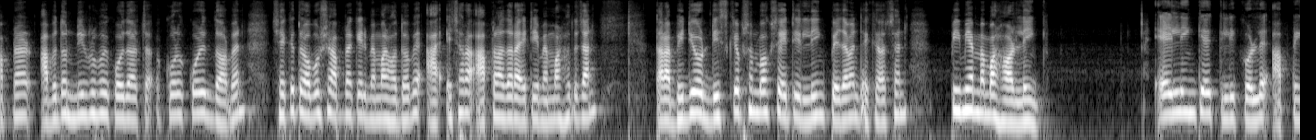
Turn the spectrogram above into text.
আপনার আবেদন নির্ভরভাবে করে দেওয়ার করে দিতে পারবেন। সেক্ষেত্রে অবশ্যই আপনাকে এর মেম্বার হতে হবে। আর এছাড়া আপনারা যারা এটি মেম্বার হতে চান, তারা ভিডিওর ডিসক্রিপশন বক্সে এটি লিঙ্ক পেয়ে যাবেন। দেখতে পাচ্ছেন প্রিমিয়াম মেম্বার হওয়ার লিঙ্ক এই লিঙ্কে ক্লিক করলে আপনি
